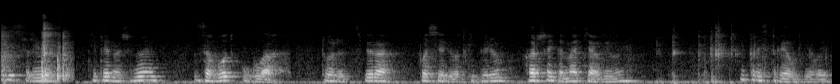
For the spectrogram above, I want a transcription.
Пристрел. Теперь начинаем завод угла. Тоже сперва посередке берем, хорошенько натягиваем и пристрел делаем.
